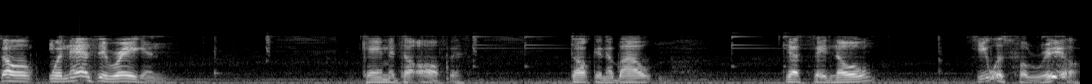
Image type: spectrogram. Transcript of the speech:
So when Nancy Reagan came into office talking about just say no, she was for real.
